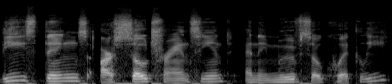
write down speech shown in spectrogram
These things are so transient and they move so quickly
